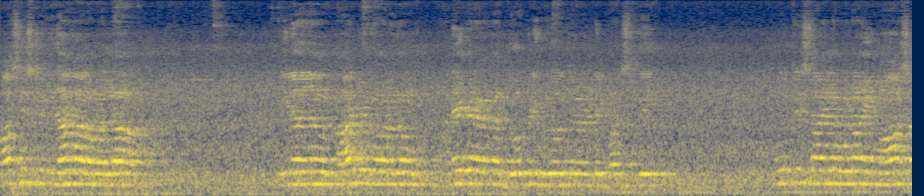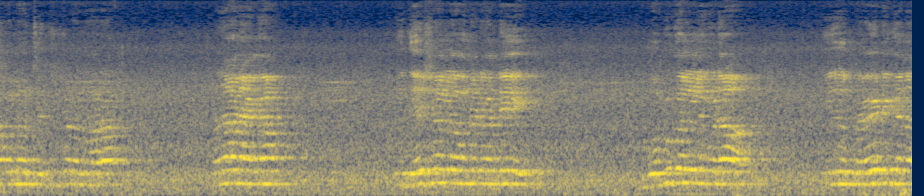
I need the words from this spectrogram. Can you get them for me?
ఫాసిస్ట్ విధానాల వల్ల ఈరోజు కార్మిక వర్గం అనేక రకాల దోపిడీ గురవుతున్నటువంటి పరిస్థితి. పూర్తి స్థాయిలో కూడా ఈ మహాసభలో చర్చించడం ద్వారా ప్రధానంగా ఈ దేశంలో ఉన్నటువంటి బొగ్గు కూడా ఇది ప్రైవేటీకరణ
